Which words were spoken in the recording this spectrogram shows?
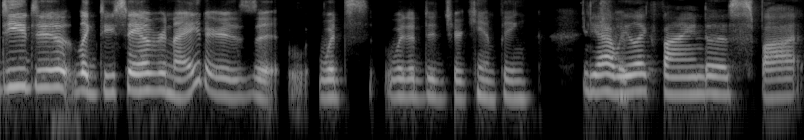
Do you do like do you stay overnight or is it what's what did your camping? Yeah, trip? we like find a spot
